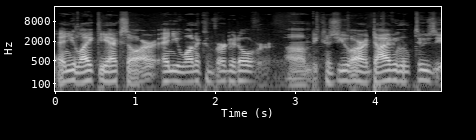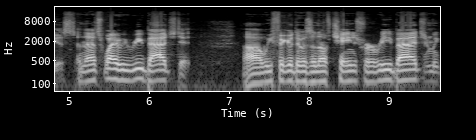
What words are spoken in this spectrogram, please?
and you like the XR and you want to convert it over um, because you are a diving enthusiast. And that's why we rebadged it. Uh, we figured there was enough change for a rebadge, and we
